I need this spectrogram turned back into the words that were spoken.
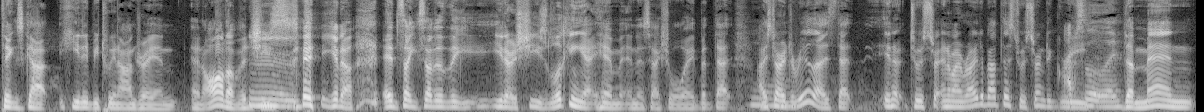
things got heated between Andre and, and Autumn, and she's, you know, it's like suddenly, you know, she's looking at him in a sexual way. But that I started to realize that, a, to a certain, am I right about this? To a certain degree, Absolutely. the men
